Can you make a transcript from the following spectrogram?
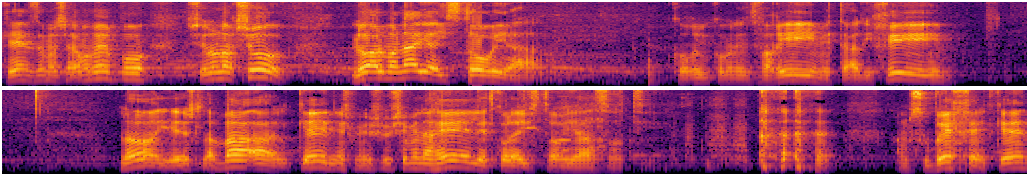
כן? זה מה שהרב אומר פה, שלא נחשוב, לא אלמנה היא ההיסטוריה. קורים כל מיני דברים ותהליכים, לא, יש לה בעל, כן, יש מישהו שמנהל את כל ההיסטוריה הזאת. המסובכת, כן?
